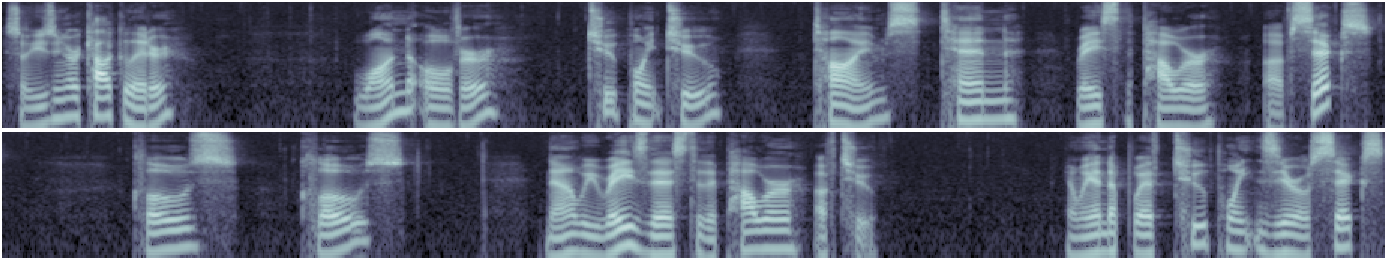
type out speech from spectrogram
So using our calculator, 1 over 2.2 times 10 raised to the power of 6. Close, close. Now we raise this to the power of 2. And we end up with 2.06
